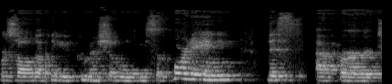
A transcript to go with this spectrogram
resolve that the youth commission will be supporting this effort.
